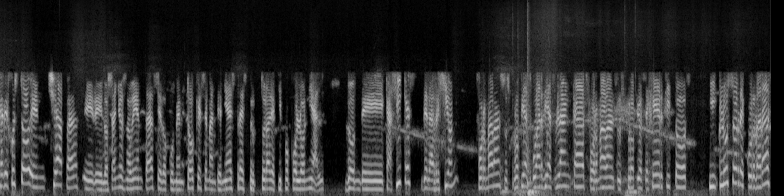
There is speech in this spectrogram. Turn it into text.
Javier, justo en Chiapas eh, de los años 90 se documentó que se mantenía esta estructura de tipo colonial, donde caciques de la región formaban sus propias guardias blancas, formaban sus propios ejércitos, Incluso recordarás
